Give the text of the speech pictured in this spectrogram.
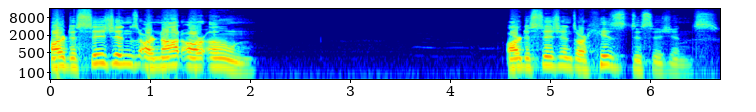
Our decisions are not our own. Our decisions are His decisions.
